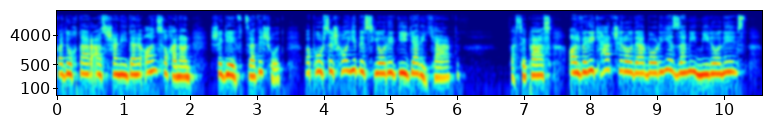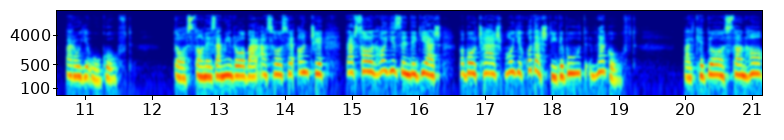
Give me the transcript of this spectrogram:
و دختر از شنیدن آن سخنان شگفت زده شد و پرسش های بسیار دیگری کرد. و سپس آلوریک هرچه را درباره زمین می‌دانست برای او گفت. داستان زمین را بر اساس آنچه در سالهای زندگیش و با چشمهای خودش دیده بود نگفت. بلکه داستانها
